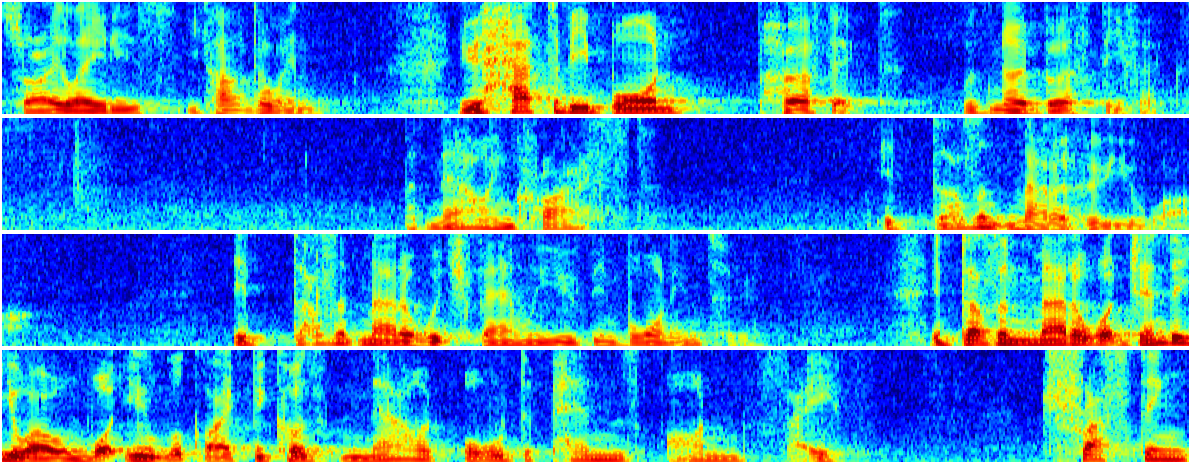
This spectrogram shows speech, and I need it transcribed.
Sorry, ladies, you can't go in. You had to be born perfect with no birth defects. But now in Christ, it doesn't matter who you are. It doesn't matter which family you've been born into. It doesn't matter what gender you are or what you look like because now it all depends on faith trusting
